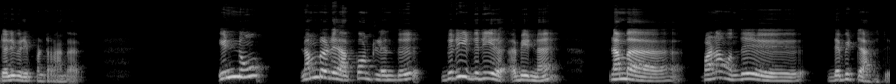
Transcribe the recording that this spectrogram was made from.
டெலிவரி பண்ணுறாங்க இன்னும் நம்மளுடைய அக்கௌண்ட்லேருந்து திடீர் திடீர் அப்படின்னு நம்ம பணம் வந்து டெபிட் ஆகுது.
